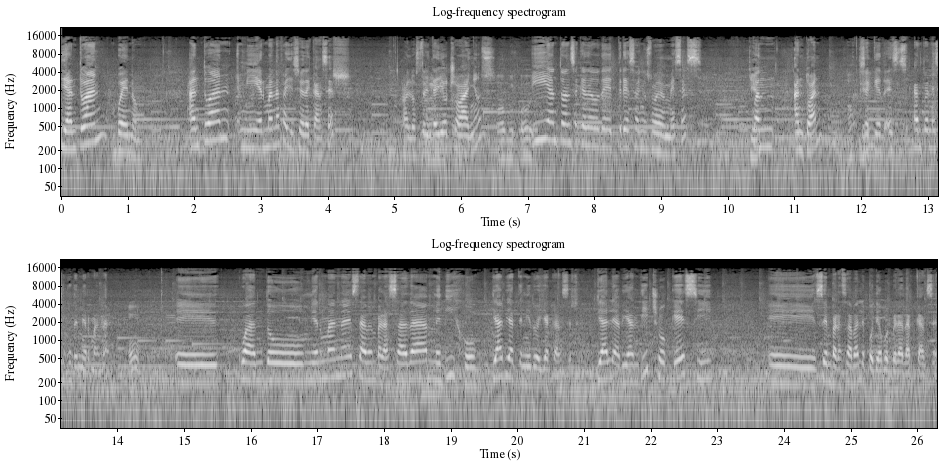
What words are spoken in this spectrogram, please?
Y Antoine, bueno, Antoine, mi hermana falleció de cáncer a los 38 años. oh, muy joven. Y Antoine se quedó de 3 años 9 meses. ¿Quién? Antoine. Ok. Se quedó, es, Antoine es hijo de mi hermana. Oh, Eh, cuando mi hermana estaba embarazada, me dijo, ya había tenido ella cáncer. Ya le habían dicho que si eh, se embarazaba le podía volver a dar cáncer.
